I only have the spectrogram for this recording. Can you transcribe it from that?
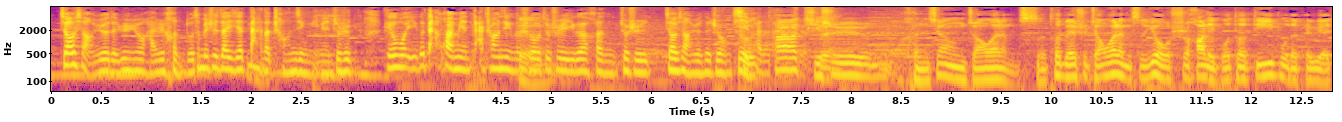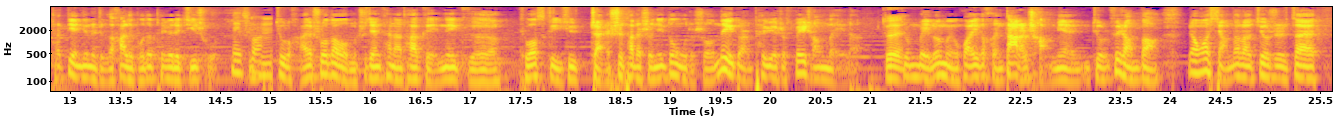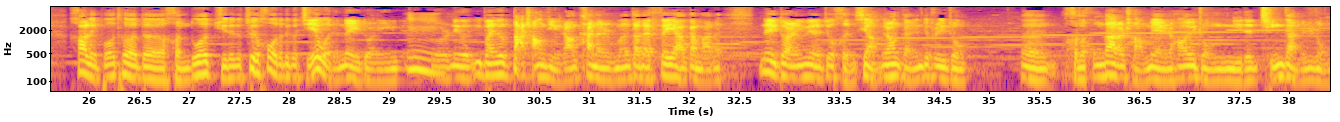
交响乐的运用还是很多，特别是在一些大的场景里面，就是给我一个大画面、大场景的时候，就是一个很就是交响乐的这种气派的他感觉。其实很像 John Williams，特别是 John Williams 又是哈利波特第一部的配乐，他奠定了整个哈利波特配乐的基础。没错，就还说到我们之前看到他给那个 Kowalski 去展示他的神奇动物的时候，那段配乐是非常美的，对就美轮美奂一个很大的场面，就是非常棒，让我想到了就是在。哈利波特的很多集的最后的那个结尾的那一段音乐，嗯。就是那个一般就是大场景，然后看的什么大在飞啊干嘛的，那段音乐就很像，那种感觉就是一种，呃，很宏大的场面，然后一种你的情感的这种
